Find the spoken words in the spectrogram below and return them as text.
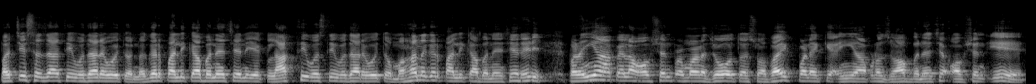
પચીસ હજારથી વધારે હોય તો નગરપાલિકા બને છે અને એક લાખથી વસ્તી વધારે હોય તો મહાનગરપાલિકા બને છે. રેડી પણ અહીંયા આપેલા ઓપ્શન પ્રમાણે જોવો તો સ્વાભાવિકપણે કે અહીંયા આપણો જવાબ બને છે. ઓપ્શન એ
